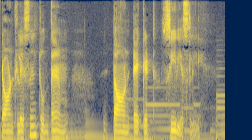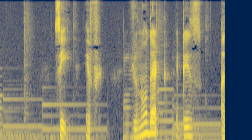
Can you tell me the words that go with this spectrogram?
don't listen to them, don't take it seriously. See, if you know that it is a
